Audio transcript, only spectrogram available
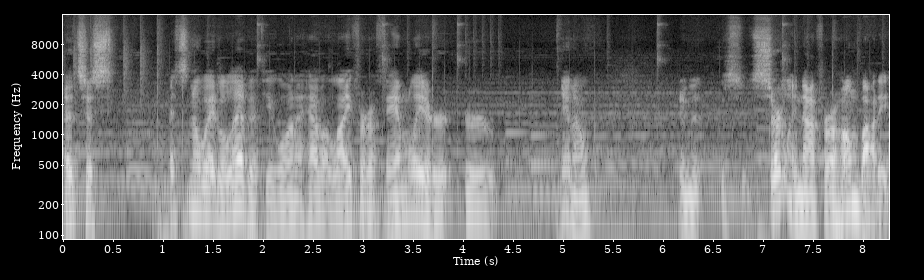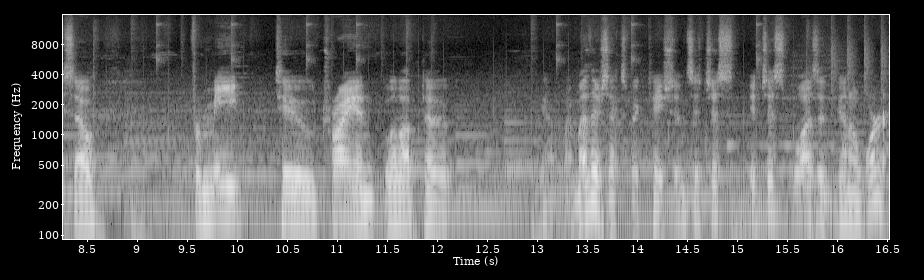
it's just it's no way to live if you want to have a life or a family or, or you know, and it's certainly not for a homebody. So for me to try and live up to you know my mother's expectations, it just it just wasn't going to work.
